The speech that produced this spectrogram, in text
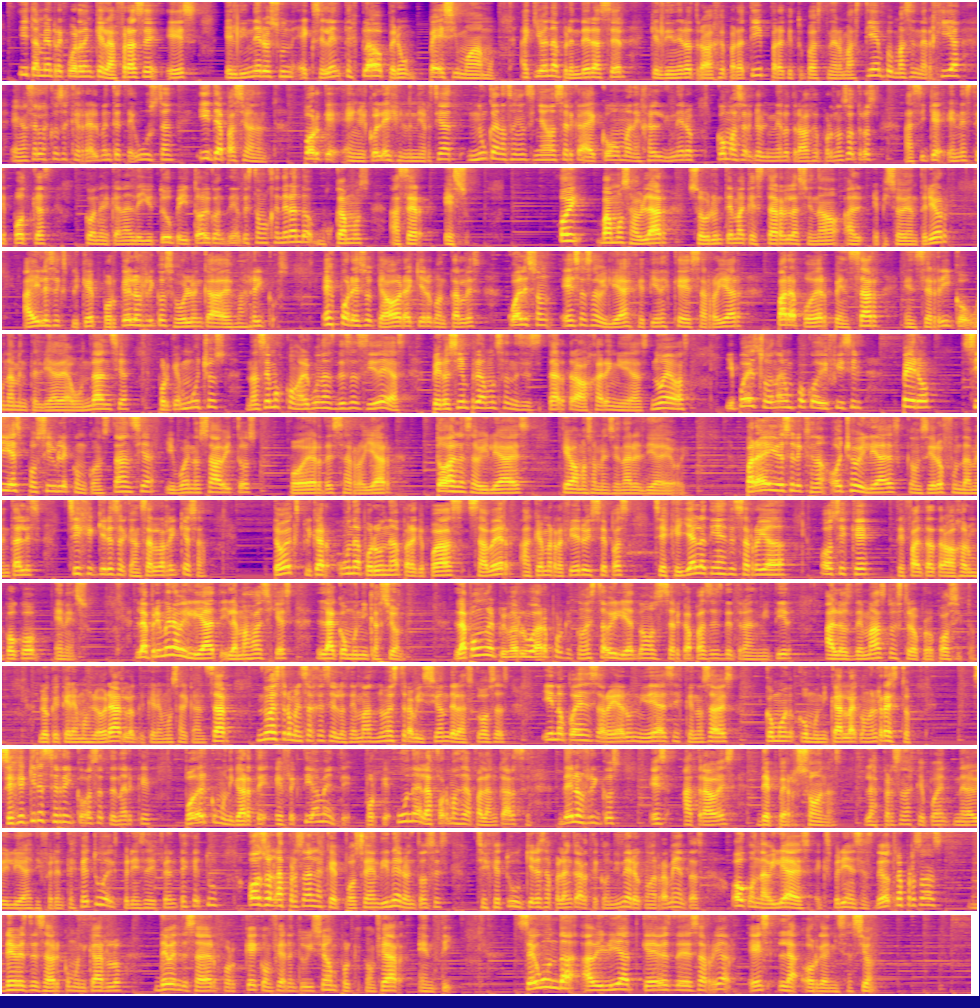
Y también recuerden que la frase es, el dinero es un excelente esclavo pero un pésimo amo. Aquí van a aprender a hacer que el dinero trabaje para ti, para que tú puedas tener más tiempo y más energía en hacer las cosas que realmente te gustan y te apasionan. Porque en el colegio y en la universidad nunca nos han enseñado acerca de cómo manejar el dinero, cómo hacer que el dinero trabaje por nosotros. Así que en este podcast, con el canal de YouTube y todo el contenido que estamos generando, buscamos hacer eso. Hoy vamos a hablar sobre un tema que está relacionado al episodio anterior Ahí les expliqué por qué los ricos se vuelven cada vez más ricos. Es por eso que ahora quiero contarles cuáles son esas habilidades que tienes que desarrollar para poder pensar en ser rico, una mentalidad de abundancia, porque muchos nacemos con algunas de esas ideas, pero siempre vamos a necesitar trabajar en ideas nuevas y puede sonar un poco difícil, pero sí es posible con constancia y buenos hábitos poder desarrollar todas las habilidades que vamos a mencionar el día de hoy. Para ello he seleccionado 8 habilidades que considero fundamentales si es que quieres alcanzar la riqueza. Te voy a explicar una por una para que puedas saber a qué me refiero y sepas si es que ya la tienes desarrollada o si es que te falta trabajar un poco en eso. La primera habilidad y la más básica es la comunicación. La pongo en el primer lugar porque con esta habilidad vamos a ser capaces de transmitir a los demás nuestro propósito lo que queremos lograr, lo que queremos alcanzar, nuestro mensaje hacia los demás, nuestra visión de las cosas y no puedes desarrollar una idea si es que no sabes cómo comunicarla con el resto. Si es que quieres ser rico vas a tener que poder comunicarte efectivamente, porque una de las formas de apalancarse de los ricos es a través de personas las personas que pueden tener habilidades diferentes que tú, experiencias diferentes que tú, o son las personas las que poseen dinero. Entonces, si es que tú quieres apalancarte con dinero, con herramientas o con habilidades, experiencias de otras personas, debes de saber comunicarlo, deben de saber por qué confiar en tu visión, por qué confiar en ti. Segunda habilidad que debes de desarrollar es la organización.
